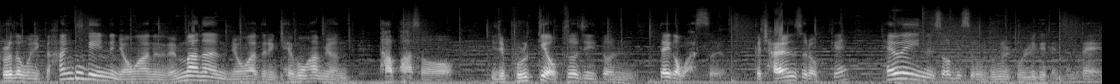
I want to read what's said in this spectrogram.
그러다 보니까 한국에 있는 영화는 웬만한 영화들은 개봉하면 다 봐서 이제 볼 게 없어지던 때가 왔어요. 그러니까 자연스럽게 해외에 있는 서비스로 눈을 돌리게 됐는데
